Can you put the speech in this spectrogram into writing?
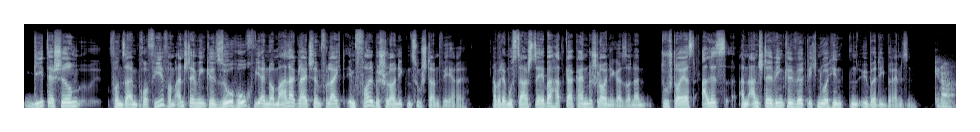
geht der Schirm von seinem Profil, vom Anstellwinkel so hoch, wie ein normaler Gleitschirm vielleicht im vollbeschleunigten Zustand wäre. Aber der Mustache selber hat gar keinen Beschleuniger, sondern du steuerst alles an Anstellwinkel wirklich nur hinten über die Bremsen. Genau.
